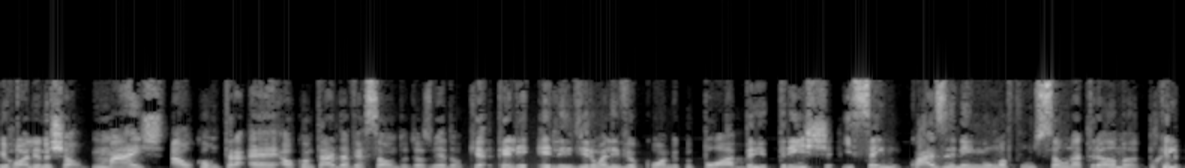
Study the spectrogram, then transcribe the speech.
e role no chão. Mas, ao, contra, é, ao contrário da versão do Joss Whedon, que, que ele, ele vira um alívio cômico pobre, triste e sem quase nenhuma função na trama, porque ele,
